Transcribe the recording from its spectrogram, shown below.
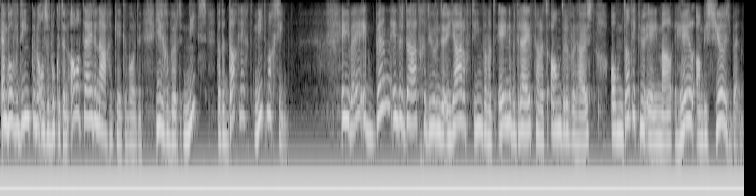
En bovendien kunnen onze boeken ten alle tijde nagekeken worden. Hier gebeurt niets dat het daglicht niet mag zien. Anyway, ik ben inderdaad gedurende een jaar of tien van het ene bedrijf naar het andere verhuisd... omdat ik nu eenmaal heel ambitieus ben.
